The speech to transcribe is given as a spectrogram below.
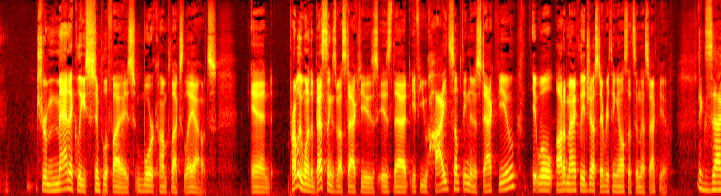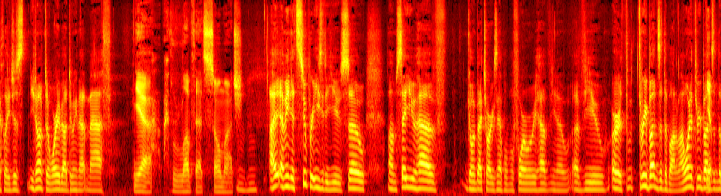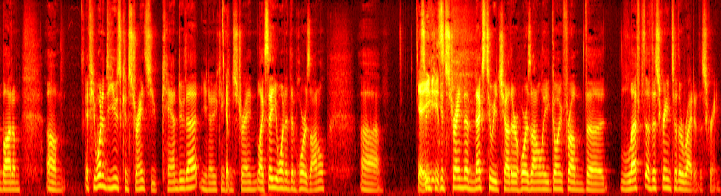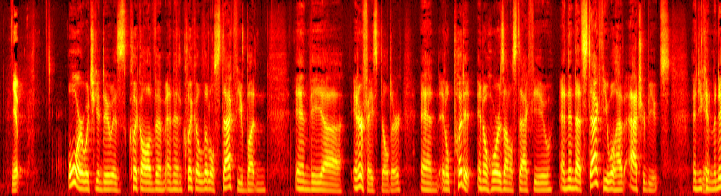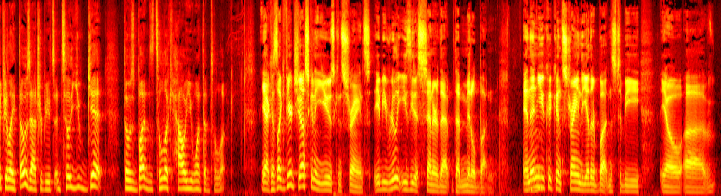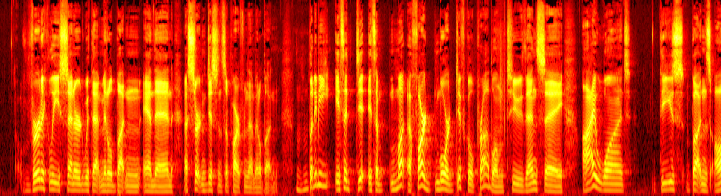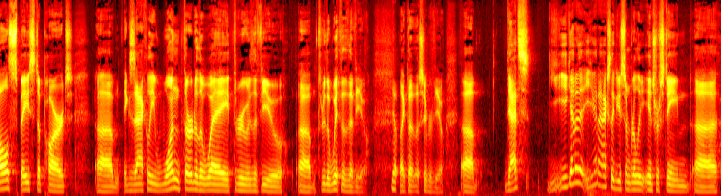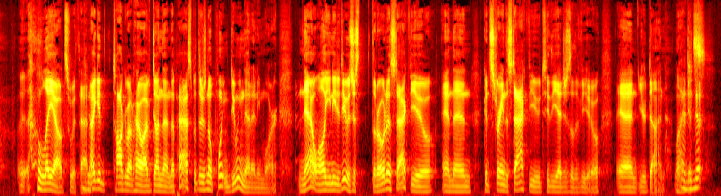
dramatically simplifies more complex layouts. And probably one of the best things about stack views is that if you hide something in a stack view, it will automatically adjust everything else that's in that stack view. Exactly. Just you don't have to worry about doing that math. Yeah, I love that so much. Mm -hmm. I, I mean, it's super easy to use. So, um, say you have going back to our example before where we have you know a view or th three buttons at the bottom. I wanted three buttons yep. at the bottom. Um, if you wanted to use constraints, you can do that. You know, you can yep. constrain, like say you wanted them horizontal. Uh, yeah, so you, you can constrain them next to each other horizontally, going from the left of the screen to the right of the screen. Yep. Or what you can do is click all of them and then click a little stack view button in the uh, interface builder and it'll put it in a horizontal stack view and then that stack view will have attributes. And you can manipulate those attributes until you get those buttons to look how you want them to look. Yeah because like if you're just going to use constraints it'd be really easy to center that that middle button. And then mm -hmm. you could constrain the other buttons to be you know uh, vertically centered with that middle button and then a certain distance apart from that middle button. Mm -hmm. But it'd be it's a it's a a far more difficult problem to then say I want these buttons all spaced apart um, exactly one third of the way through the view um, through the width of the view. Yep. Like the the super view. Uh, that's you gotta you gotta actually do some really interesting uh, layouts with that. Yeah. I could talk about how I've done that in the past, but there's no point in doing that anymore. Now all you need to do is just throw it in a stack view and then constrain the stack view to the edges of the view and you're done. Like do you, know,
